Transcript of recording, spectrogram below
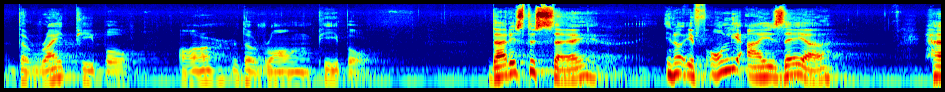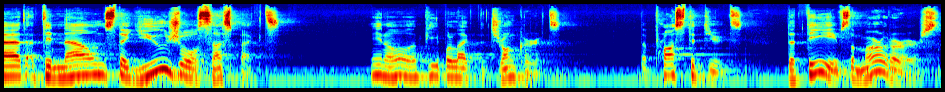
The right people are the wrong people. That is to say, you know, if only Isaiah had denounced the usual suspects, you know, people like the drunkards, the prostitutes, the thieves, the murderers.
